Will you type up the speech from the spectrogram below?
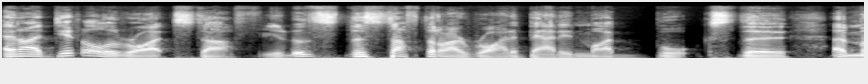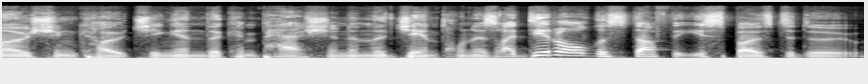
and I did all the right stuff, you know, the, stuff that I write about in my books, the emotion coaching and the compassion and the gentleness. I did all the stuff that you're supposed to do.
